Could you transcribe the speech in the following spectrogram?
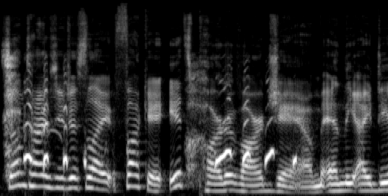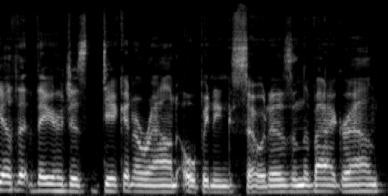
sometimes you're just like, fuck it, it's part of our jam. And the idea that they are just dicking around opening sodas in the background.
